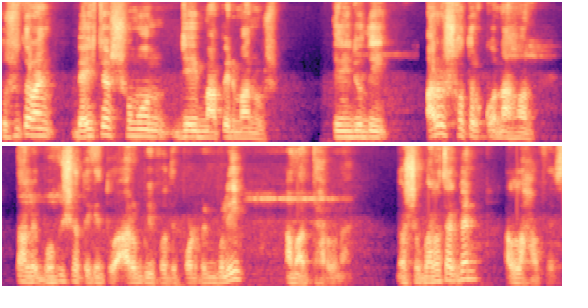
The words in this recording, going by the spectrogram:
তো সুতরাং ব্যারিস্টার সুমন যেই মাপের মানুষ, তিনি যদি আরও সতর্ক না হন, তাহলে ভবিষ্যতে কিন্তু আরও বিপদে পড়বেন বলেই আমার ধারণা। দর্শক ভালো থাকবেন, আল্লাহ হাফেজ।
